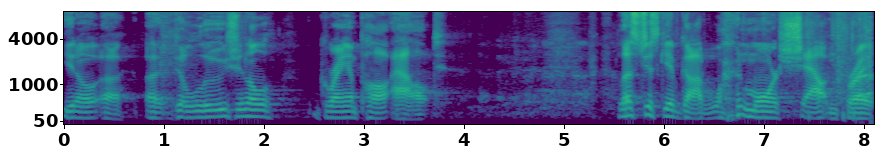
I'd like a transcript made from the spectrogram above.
you know, uh, a delusional grandpa out, let's just give God one more shout and pray.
